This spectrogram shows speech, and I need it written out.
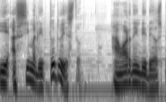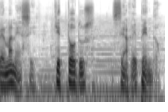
E, acima de tudo isto, a ordem de Deus permanece: que todos se arrependam.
